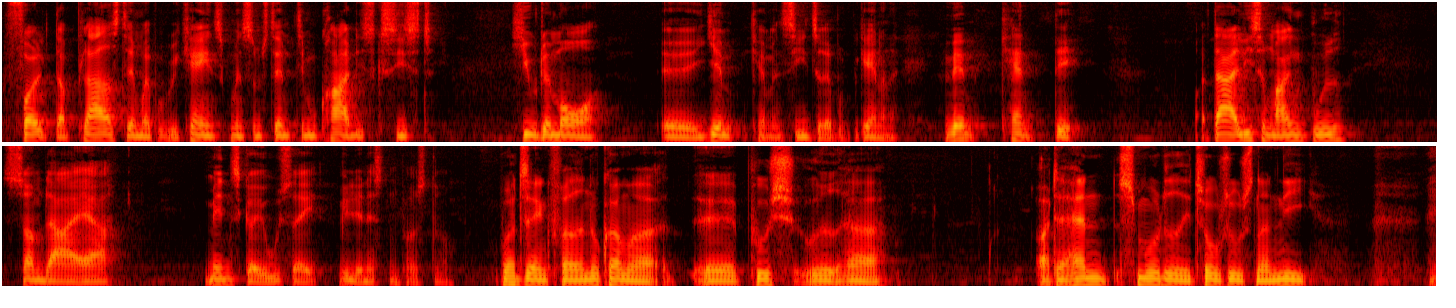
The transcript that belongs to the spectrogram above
folk, der plejede at stemme republikansk, men som stemte demokratisk sidst, hive dem over øh, hjem, kan man sige, til republikanerne. Hvem kan det? Og der er lige så mange bud, som der er mennesker i USA, vil jeg næsten påstå. Prøv at tænke, Fred, nu kommer øh, Bush ud her. Og da han smuttede i 2009, mm.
